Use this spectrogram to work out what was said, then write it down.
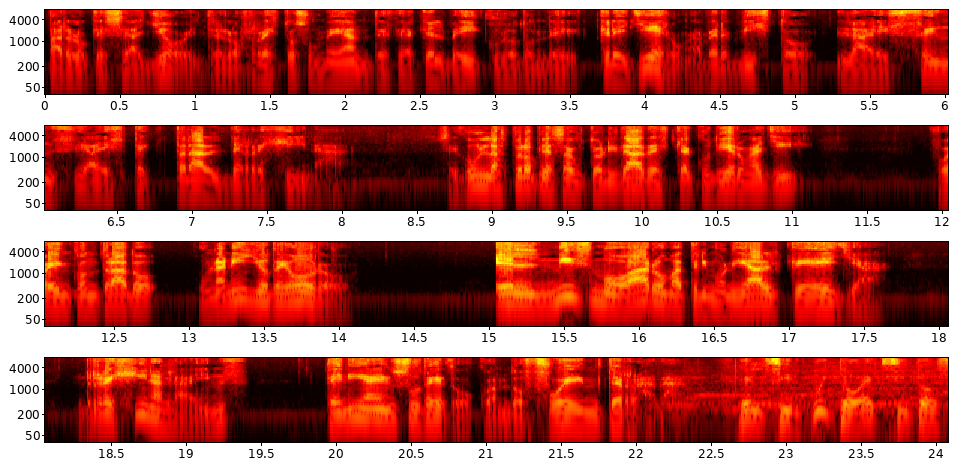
para lo que se halló entre los restos humeantes de aquel vehículo donde creyeron haber visto la esencia espectral de Regina. Según las propias autoridades que acudieron allí, fue encontrado un anillo de oro, el mismo aro matrimonial que ella, Regina Lines, tenía en su dedo cuando fue enterrada. El Circuito Éxitos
